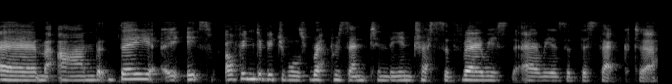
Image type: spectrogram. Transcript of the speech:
um, and they it's of individuals representing the interests of various areas of the sector.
